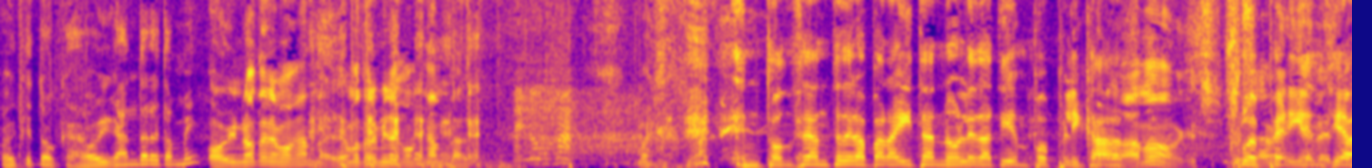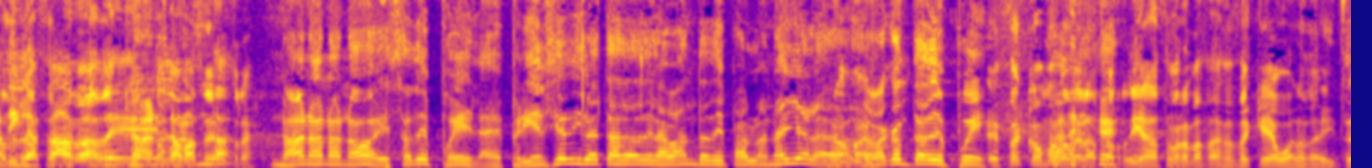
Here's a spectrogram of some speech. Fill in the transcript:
hoy que toca, hoy Gándara también. Hoy no tenemos Gandalf, ya hemos terminado con Gandalf. Entonces, antes de la paradita, no le da tiempo a explicar vamos, su experiencia de la dilatada de la parece banda. otra. No, no, no, no, eso después. La experiencia dilatada de la banda de Pablo Anaya la, No, la va a contar después. Eso es como lo de la torrilla la semana pasada, eso se queda guardadito.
